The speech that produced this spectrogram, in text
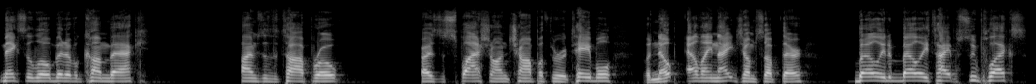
makes a little bit of a comeback, climbs to the top rope, tries to splash on Ciampa through a table, but nope. LA Knight jumps up there, belly to belly type suplex.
